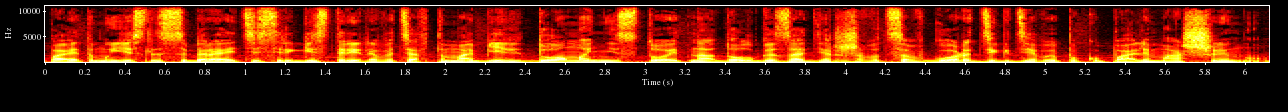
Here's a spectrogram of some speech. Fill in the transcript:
поэтому если собираетесь регистрировать автомобиль дома, не стоит надолго задерживаться в городе, где вы покупали машину.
